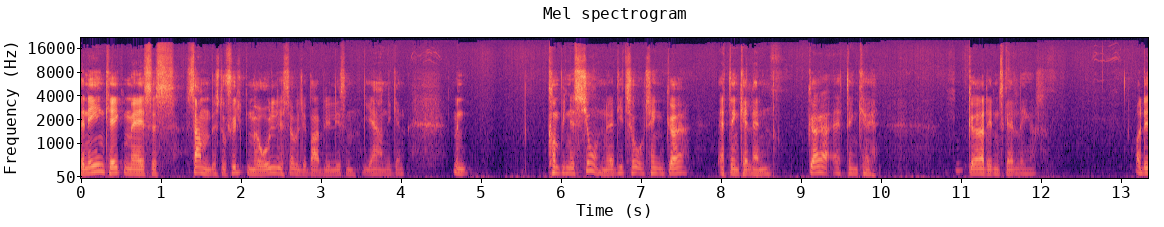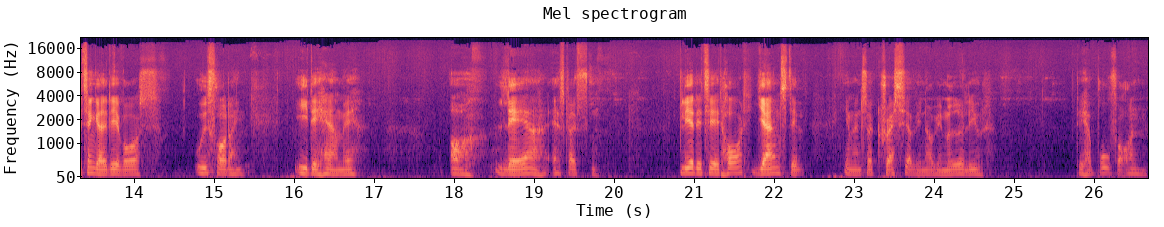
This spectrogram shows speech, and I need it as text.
den ene kan ikke masses sammen. Hvis du fyldte den med olie, så vil det bare blive ligesom jern igen. Men kombinationen af de to ting gør, at den kan lande. Gør, at den kan gøre det, den skal. Ikke? Og det tænker jeg, det er vores udfordring i det her med at lære af skriften. Bliver det til et hårdt jernstil, jamen så crasher vi, når vi møder livet. Det har brug for ånden.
